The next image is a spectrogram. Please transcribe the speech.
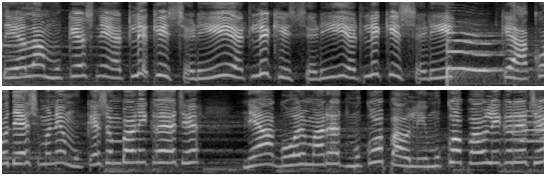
તેલા મુકેશને એટલી ખીસ ચડી, એટલી ખીસ ચડી, એટલી ખીસ ચડી કે આખો દેશ મને મુકેશ અંબાણી કહે છે, ને આ ગોર મહારાજ મૂકો પાવલી મૂકો પાવલી કરે છે.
